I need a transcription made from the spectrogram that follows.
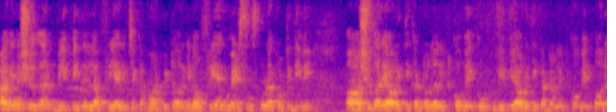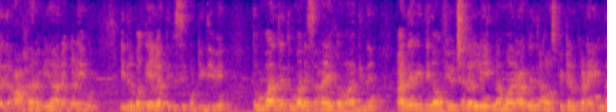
ಹಾಗೆಯೇ ಶುಗರ್, ಬಿ ಪಿ ಇದೆಲ್ಲ ಫ್ರೀಯಾಗಿ ಚೆಕಪ್ ಮಾಡಿಬಿಟ್ಟು ಅವ್ರಿಗೆ ನಾವು ಫ್ರೀಯಾಗಿ ಮೆಡಿಸಿನ್ಸ್ ಕೂಡ ಕೊಟ್ಟಿದ್ದೀವಿ. ಶುಗರ್ ಯಾವ ರೀತಿ ಕಂಟ್ರೋಲಲ್ಲಿ ಇಟ್ಕೋಬೇಕು, ಬಿ ಪಿ ಯಾವ ರೀತಿ ಕಂಟ್ರೋಲ್ ಇಟ್ಕೋಬೇಕು, ಅವರ ಆಹಾರ ವಿಹಾರಗಳೇನು, ಇದ್ರ ಬಗ್ಗೆ ಎಲ್ಲ ತಿಳಿಸಿ ಕೊಟ್ಟಿದ್ದೀವಿ. ತುಂಬ ಅಂದರೆ ತುಂಬಾ ಸಹಾಯಕವಾಗಿದೆ. ಅದೇ ರೀತಿ ನಾವು ಫ್ಯೂಚರಲ್ಲಿ ನಮ್ಮ ರಾಘವೇಂದ್ರ ಹಾಸ್ಪಿಟಲ್ ಕಡೆಯಿಂದ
